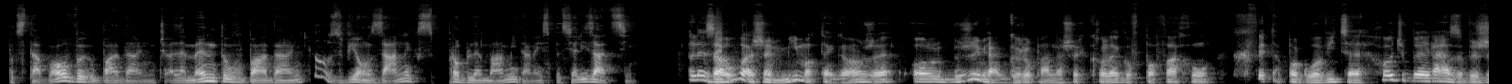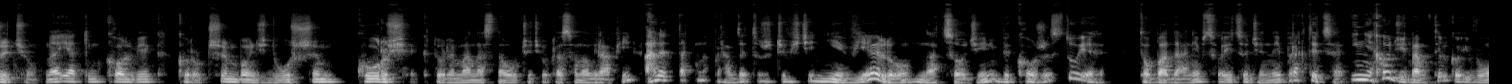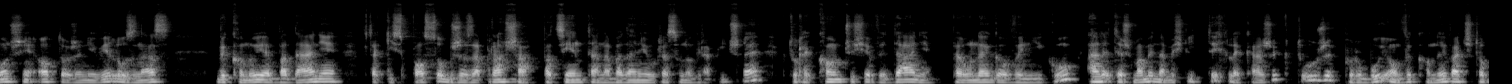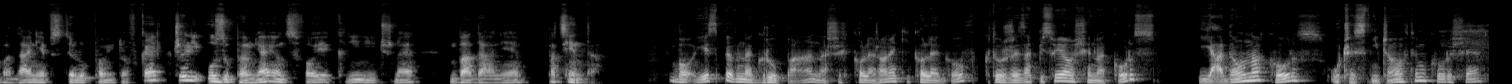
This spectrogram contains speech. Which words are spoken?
podstawowych badań czy elementów badań no, związanych z problemami danej specjalizacji. Ale zauważ, że mimo tego, że olbrzymia grupa naszych kolegów po fachu chwyta po głowicę choćby raz w życiu na jakimkolwiek krótszym bądź dłuższym kursie, który ma nas nauczyć ultrasonografii, ale tak naprawdę to rzeczywiście niewielu na co dzień wykorzystuje to badanie w swojej codziennej praktyce. I nie chodzi nam tylko i wyłącznie o to, że niewielu z nas wykonuje badanie w taki sposób, że zaprasza pacjenta na badanie ultrasonograficzne, które kończy się wydaniem pełnego wyniku, ale też mamy na myśli tych lekarzy, którzy próbują wykonywać to badanie w stylu point of care, czyli uzupełniając swoje kliniczne badanie pacjenta. Bo jest pewna grupa naszych koleżanek i kolegów, którzy zapisują się na kurs, jadą na kurs, uczestniczą w tym kursie,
